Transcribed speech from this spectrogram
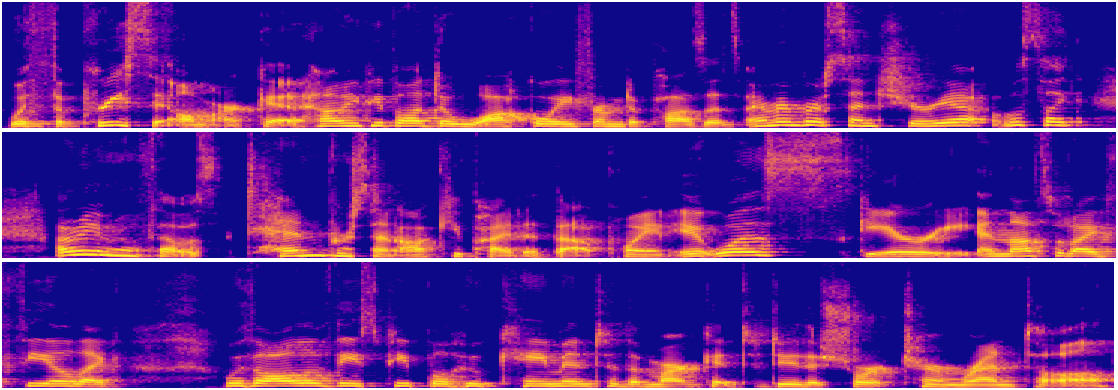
with the pre-sale market, how many people had to walk away from deposits. I remember Centuria, was like, I don't even know if that was 10% occupied at that point. It was scary. And that's what I feel like with all of these people who came into the market to do the short term rental,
